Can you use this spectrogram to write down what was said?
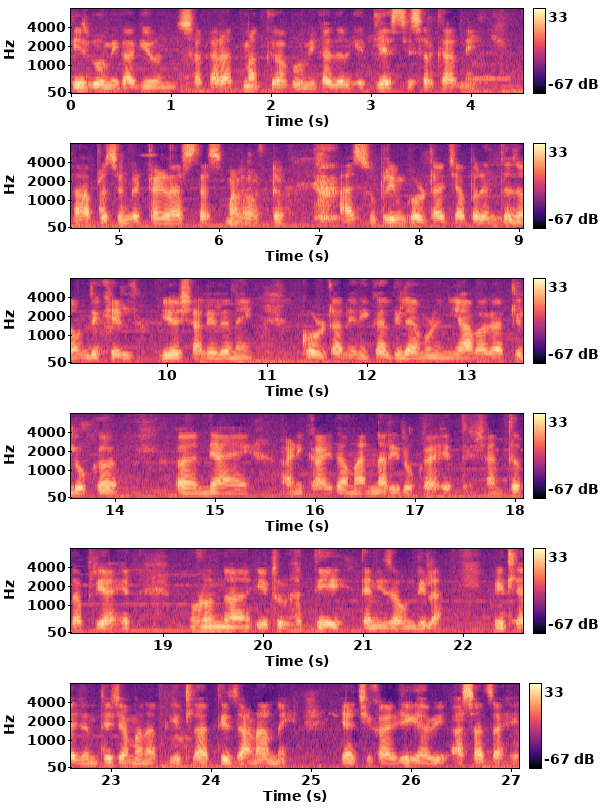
तीच भूमिका घेऊन सकारात्मक भूमिका जर घेतली असती सरकारने हा प्रसंग टळला असता असं मला वाटतं. आज सुप्रीम कोर्टाच्या पर्यंत जाऊन देखील यश आलेलं नाही. कोर्टाने निकाल दिलाय म्हणून या भागातली लोक न्याय आणि कायदा मानणारी लोक आहेत शांतताप्रिय आहेत. म्हणून इथून हत्ती त्यांनी जाऊन दिला. इथल्या जनतेच्या मनात इथला हत्ती जाणार नाही याची काळजी घ्यावी असाच आहे.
